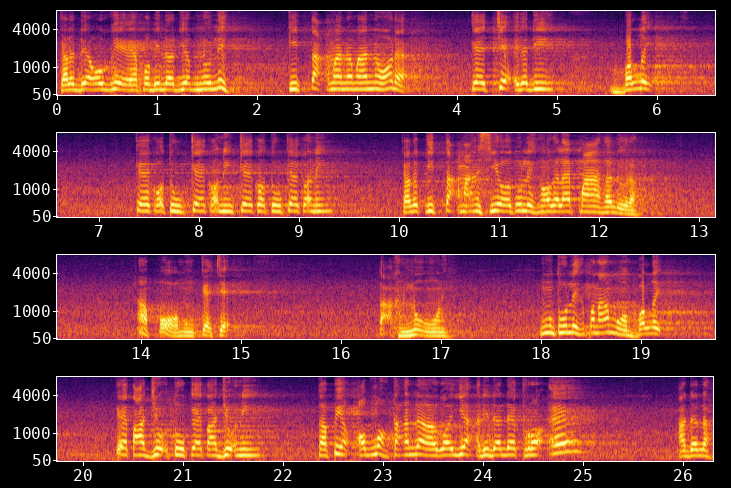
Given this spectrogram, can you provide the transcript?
Kalau dia orang apabila dia menulis kitab mana-mana dah. Kecek jadi balik ke kau tu ke kau ni ke kau tu ke kau ni. Kalau kitab manusia tulis orang lepas lalu dah. Apa mung kecek? Tak kena ni. Mung tulis apa nama balik ke tajuk tu ke tajuk ni. Tapi Allah Taala royak di dalam Quran adalah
